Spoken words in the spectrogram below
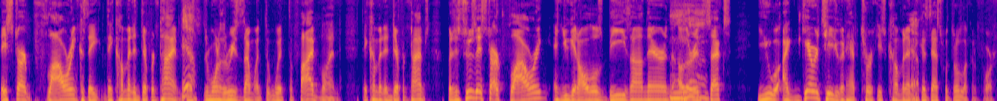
they start flowering because they they come in at different times. Yeah. That's one of the reasons I went to, with the five blend. They come in at different times, but as soon as they start flowering and you get all those bees on there and the other mm-hmm. insects, you I guarantee you're going to have turkeys coming in Yeah. because that's what they're looking for.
